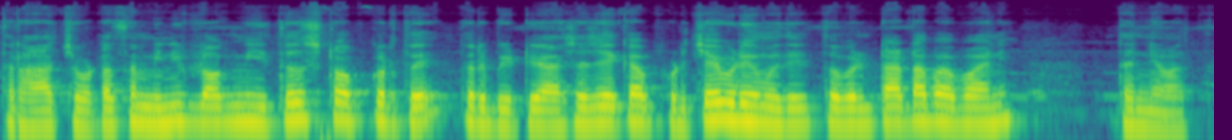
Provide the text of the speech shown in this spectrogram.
तर हा छोटासा मिनी ब्लॉग मी इथंच स्टॉप करतोय. तर भेटूया अशाच एका पुढच्या व्हिडिओमध्ये तोपर्यंत टाटा बाबा आणि धन्यवाद.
